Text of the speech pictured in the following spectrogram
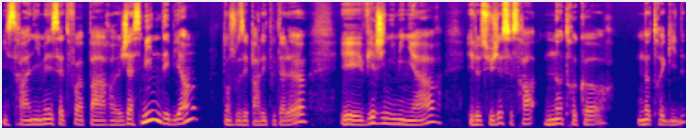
Il sera animé cette fois par euh, Jasmine Desbiens, dont je vous ai parlé tout à l'heure, et Virginie Mignard, et le sujet ce sera Notre corps, notre guide.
